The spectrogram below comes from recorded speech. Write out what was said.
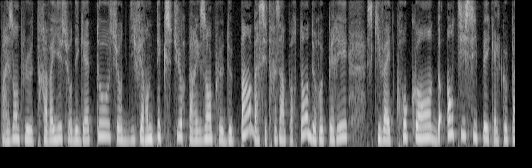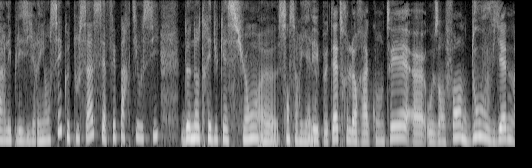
par exemple, travailler sur des gâteaux, sur différentes textures, par exemple, de pain, bah, c'est très important de repérer ce qui va être croquant, d'anticiper quelque part les plaisirs. Et on sait que tout ça, ça fait partie aussi de notre éducation euh, sensorielle. Et peut-être leur raconter euh, aux enfants d'où viennent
